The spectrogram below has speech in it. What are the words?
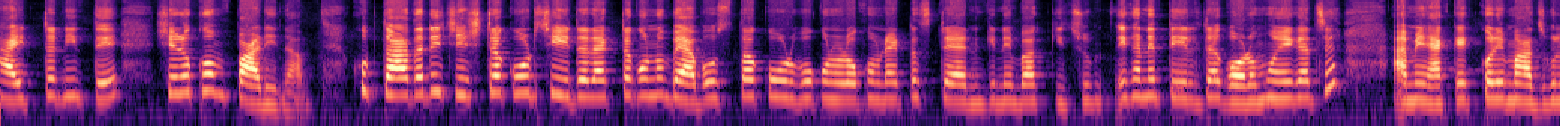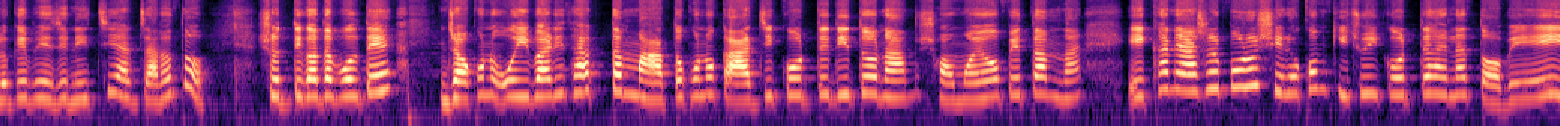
হাইটটা নিতে, সেরকম পারি না। খুব তাড়াতাড়ি চেষ্টা করছি, এটার একটা কোনো ব্যবস্থা করব, কোনো রকমের একটা স্ট্যান্ড কিনে বা কিছু। এখানে তেলটা গরম হয়ে গেছে, আমি এক এক করে মাছগুলোকে ভেজে নিচ্ছি। আর জানো তো, সত্যি কথা বলতে যখন ওই বাড়ি থাকতাম, মা তো কোনো কাজই করতে দিত না, সময়ও পেতাম না। এখানে আসার পরও সেরকম কিছুই করতে হয় না। তবে এই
